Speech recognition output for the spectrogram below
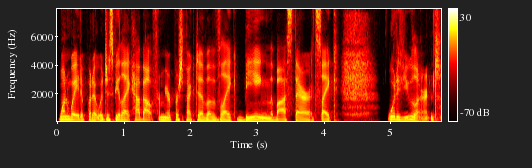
one way to put it would just be like, how about from your perspective of like being the boss there? It's like, what have you learned?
